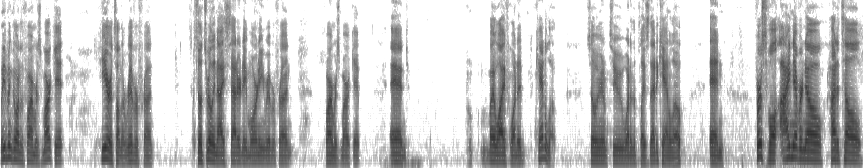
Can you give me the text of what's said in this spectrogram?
We've been going to the farmers market. Here it's on the riverfront, so it's really nice. Saturday morning riverfront farmers market, and my wife wanted cantaloupe, so we went to one of the places that had a cantaloupe. And first of all, I never know how to tell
